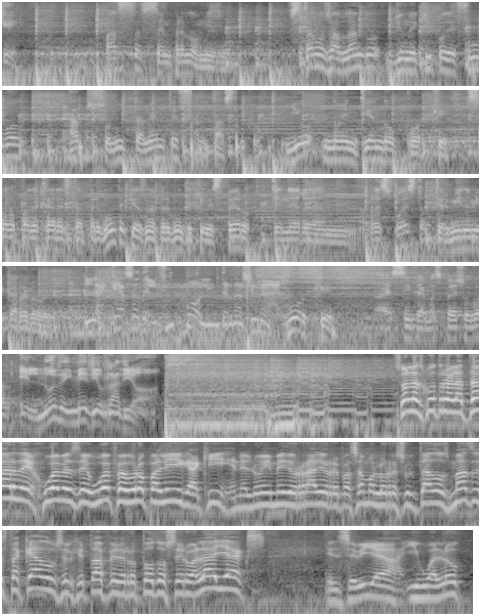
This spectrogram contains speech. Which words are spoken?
qué? Pasa siempre lo mismo. Estamos hablando de un equipo de fútbol absolutamente fantástico. Yo no entiendo por qué. Solo para dejar esta pregunta, que es una pregunta que yo espero tener em, respuesta, termino mi carrera hoy. La Casa del Fútbol Internacional. ¿Por qué? I think I'm a special one. El 9 y medio radio. Son las 4 de la tarde, jueves de UEFA Europa League. Aquí en el 9 y medio radio repasamos los resultados más destacados. El Getafe derrotó 2-0 al Ajax. El Sevilla igualó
